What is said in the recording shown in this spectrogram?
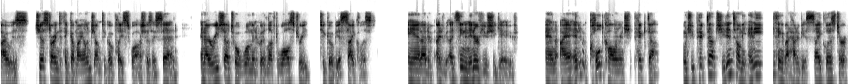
I was just starting to think of my own jump to go play squash, as I said, and I reached out to a woman who had left Wall Street to go be a cyclist, and I'd I'd, I'd seen an interview she gave, and I ended up cold calling her, and she picked up. When she picked up, she didn't tell me anything about how to be a cyclist or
